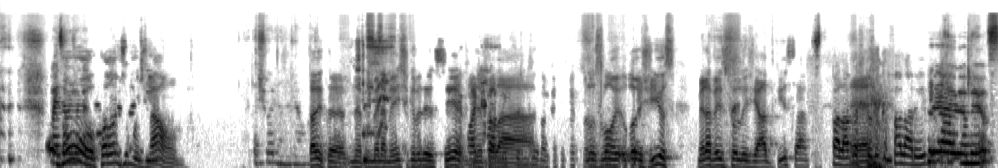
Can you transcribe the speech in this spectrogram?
mas Bom, é um falando de Mundial. Tá chorando, já. Thalita, né, primeiramente, agradecer né, pela, pelos elogios. Primeira vez que sou elogiado aqui, sabe? Palavras é... que eu nunca falarei. Ai, meu Deus.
